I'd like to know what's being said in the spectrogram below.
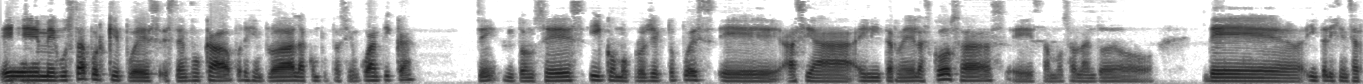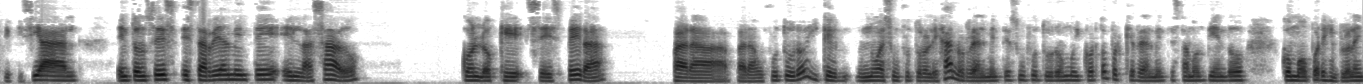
me gusta porque pues está enfocado, por ejemplo, a la computación cuántica, ¿sí? Entonces, y como proyecto, pues, hacia el Internet de las Cosas, estamos hablando de inteligencia artificial, entonces está realmente enlazado con lo que se espera para, para, un futuro y que no es un futuro lejano, realmente es un futuro muy corto porque realmente estamos viendo cómo, por ejemplo, la,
